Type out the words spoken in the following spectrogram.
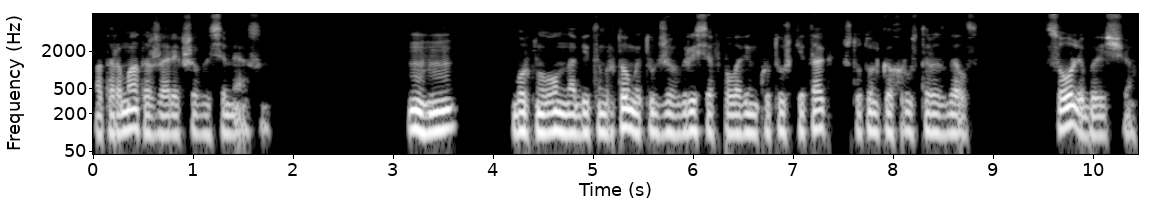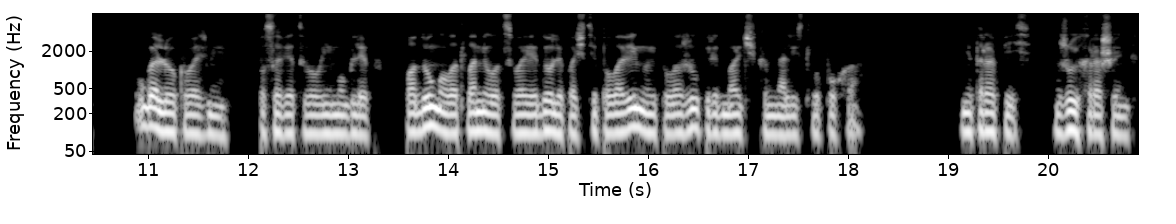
от аромата жарившегося мяса. «Угу», — буркнул он набитым ртом и тут же вгрызся в половинку тушки так, что только хруст и раздался. «Соли бы еще. Уголек возьми», — посоветовал ему Глеб. Подумал, отломил от своей доли почти половину и положил перед мальчиком на лист лопуха. «Не торопись, жуй хорошенько».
